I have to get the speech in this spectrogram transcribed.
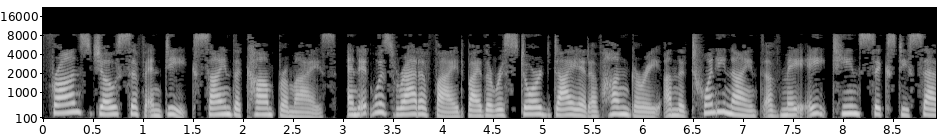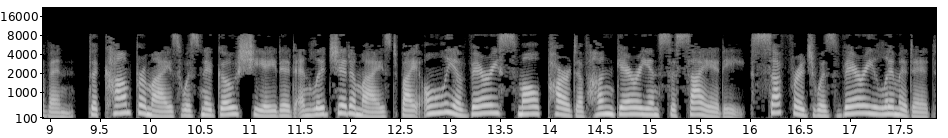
Franz Joseph and Deák signed the compromise, and it was ratified by the restored Diet of Hungary on 29 May 1867. The compromise was negotiated and legitimized by only a very small part of Hungarian society suffrage was very limited,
